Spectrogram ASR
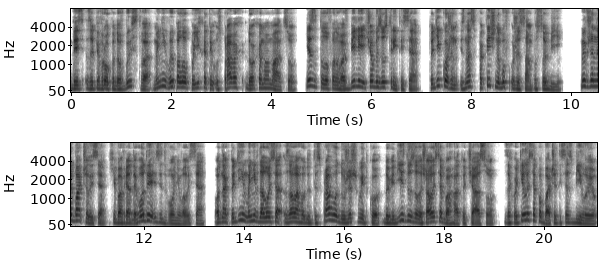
Десь за півроку до вбивства мені випало поїхати у справах до Хамамацу. Я зателефонував білій, щоби зустрітися. Тоді кожен із нас фактично був уже сам по собі. Ми вже не бачилися, хіба в ряди годи зідзвонювалися. Однак тоді мені вдалося залагодити справу дуже швидко, до від'їзду залишалося багато часу. Захотілося побачитися з білою.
